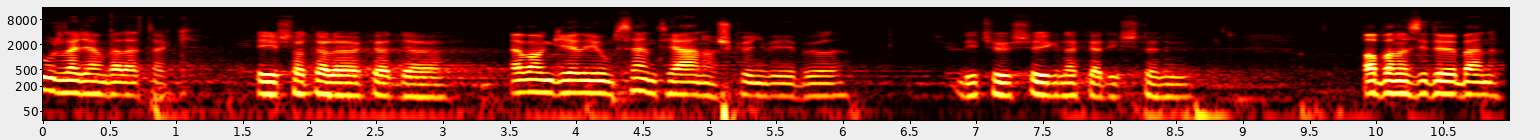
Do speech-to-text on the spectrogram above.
Úr legyen veletek. És a te lelkeddel. Evangélium Szent János könyvéből. Dicsőség neked, Istenünk. Abban az időben,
